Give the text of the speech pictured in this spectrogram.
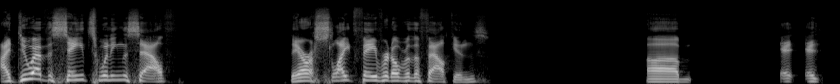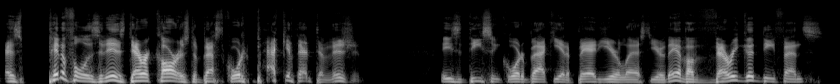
I do have the Saints winning the South. They are a slight favorite over the Falcons. Um, as pitiful as it is, Derek Carr is the best quarterback in that division. He's a decent quarterback. He had a bad year last year. They have a very good defense.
